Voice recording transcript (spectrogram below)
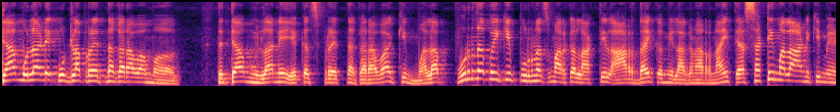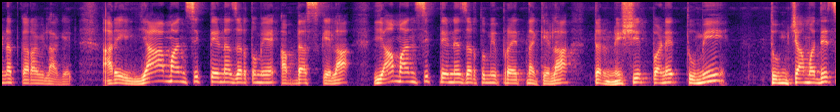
त्या मुलाने कुठला प्रयत्न करावा मग? तर त्या मुलाने एकच प्रयत्न करावा की मला पूर्णपैकी पूर्णच मार्क लागतील अर्धाही कमी लागणार नाही त्यासाठी मला आणखी मेहनत करावी लागेल. अरे या मानसिकतेनं जर तुम्ही अभ्यास केला या मानसिकतेने जर तुम्ही प्रयत्न केला तर निश्चितपणे तुम्ही तुमच्यामध्येच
